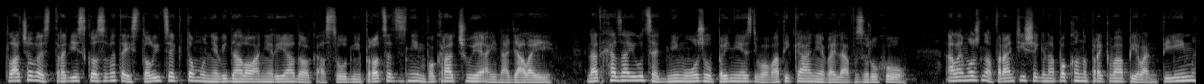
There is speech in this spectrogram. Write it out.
Tlačové stredisko Svetej stolice k tomu nevydalo ani riadok a súdny proces s ním pokračuje aj naďalej. Nadchádzajúce dni môžu priniesť vo Vatikáne veľa vzruchu. Ale možno František napokon prekvapí len tým,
